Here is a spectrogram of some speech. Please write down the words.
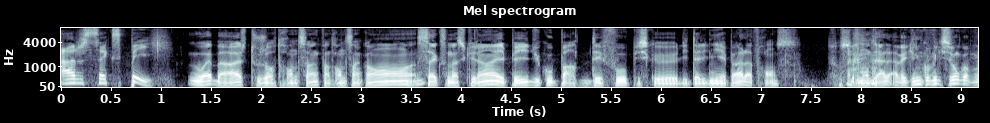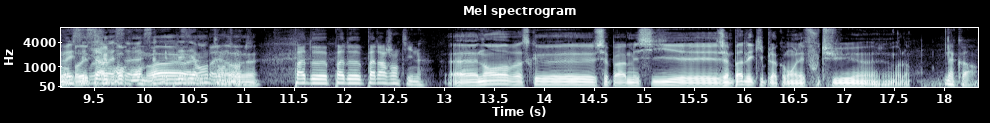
âge, sexe, pays. Ouais, bah âge toujours 35, enfin 35 ans, Mhm. sexe masculin et pays du coup par défaut puisque l'Italie n'y est pas, la France sur ce mondial avec une conviction qu'on vous Oui, entendez c'est ça, très ça- profonde. ça fait Ouais, plaisir à ouais. Pas de, pas de, pas d'Argentine. Euh, non, parce que je sais pas, Messi et j'aime pas l'équipe là comment elle est foutue, euh, voilà. D'accord.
